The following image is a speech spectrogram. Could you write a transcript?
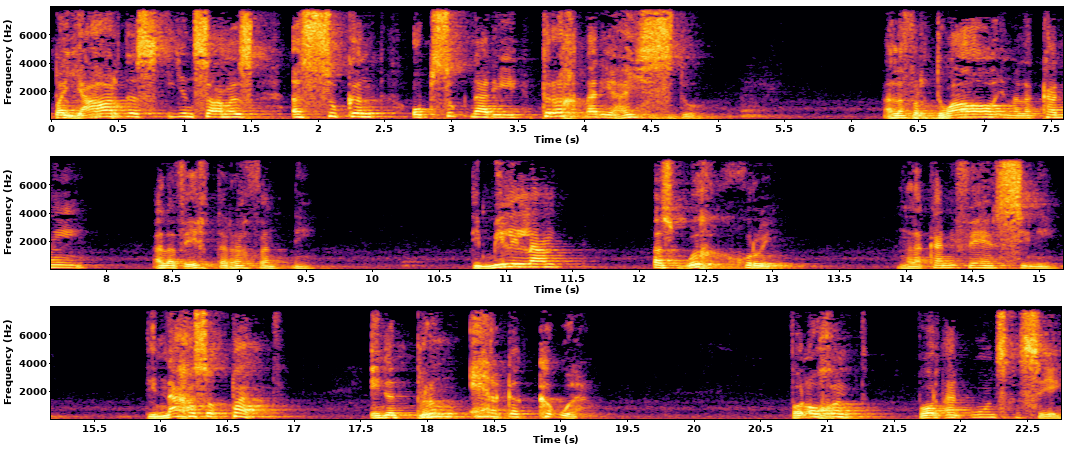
bejaardes, eensames, is soekend op soek na die terug na die huis toe. Hulle verdwaal en hulle kan nie hulle weg terugvind nie. Die mielieland is hoog groei. En hulle kan nie ver sien nie. Die nag is op pad en dit bring erge koue. Vanoggend word aan ons gesê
